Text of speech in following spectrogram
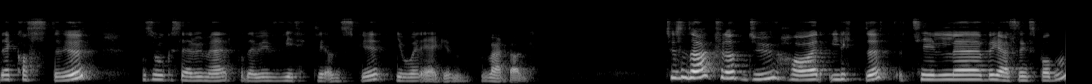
Det kaster vi ut, og så fokuserer vi mer på det vi virkelig ønsker i vår egen hverdag. Tusen takk for at du har lyttet til eh, Begeistringspodden.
